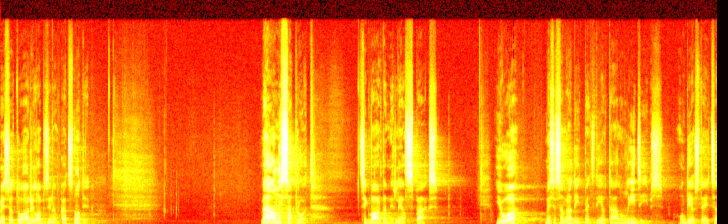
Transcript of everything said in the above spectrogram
Mēs jau to arī labi zinām, kā tas notiek. Vēlni saprot, cik vārdam ir liels spēks. Jo mēs esam radīti pēc Dieva tēla un līdzības. Un Dievs teica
